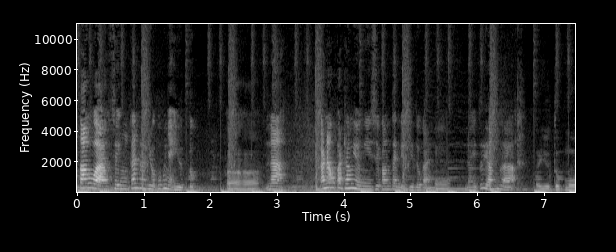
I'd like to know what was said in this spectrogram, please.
tahu ah sing kan radioku punya YouTube Aha. nah kan aku kadang yang ngisi konten di situ kan Hmm. nah itu ya enggak YouTube-mu,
